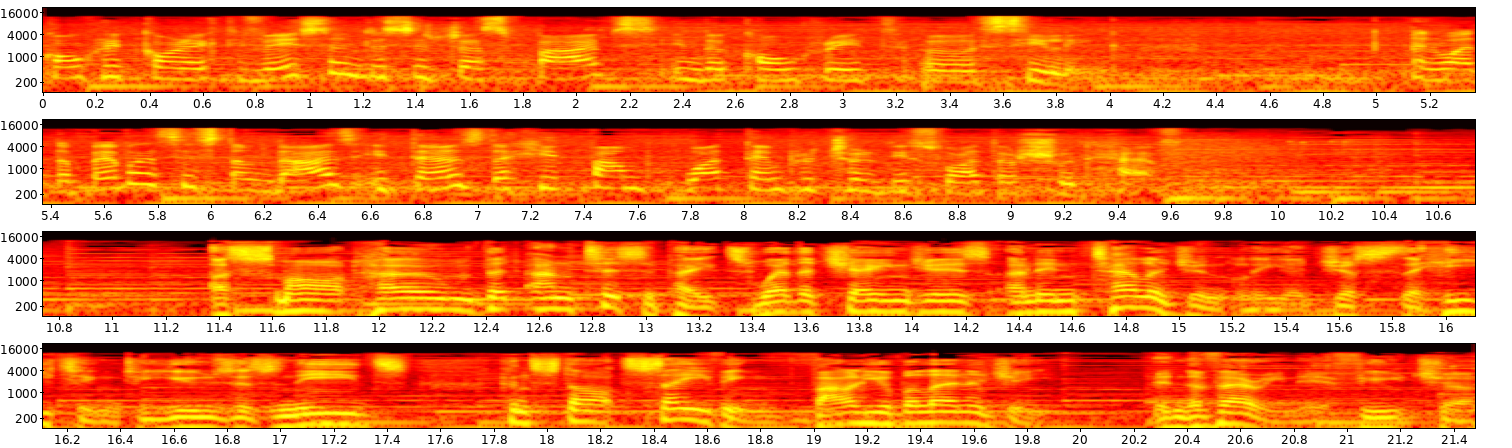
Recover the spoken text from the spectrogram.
concrete core activation. This is just pipes in the concrete uh, ceiling. And what the Pebble system does, it tells the heat pump what temperature this water should have. A smart home that anticipates weather changes and intelligently adjusts the heating to users' needs can start saving valuable energy in the very near future.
